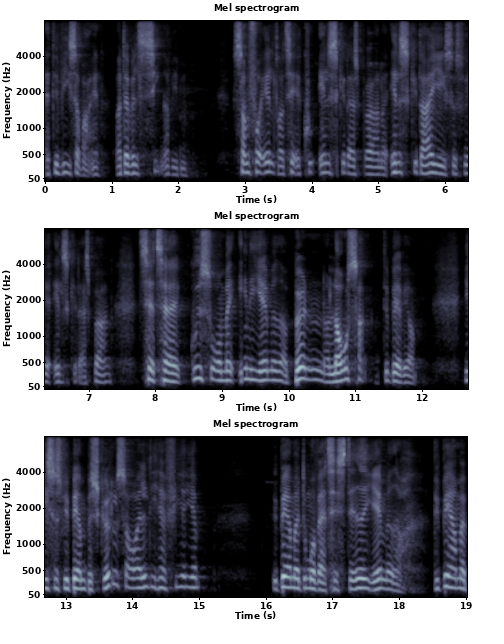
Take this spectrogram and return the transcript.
at det viser vejen. Og der velsigner vi dem som forældre til at kunne elske deres børn, og elske dig, Jesus, ved at elske deres børn. Til at tage Guds ord med ind i hjemmet, og bønden og lovsang, det beder vi om. Jesus, vi beder om beskyttelse over alle de her fire hjem. Vi beder om, at du må være til stede i hjemmet, og vi beder om, at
